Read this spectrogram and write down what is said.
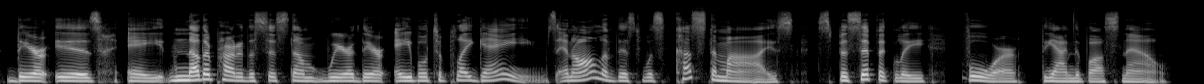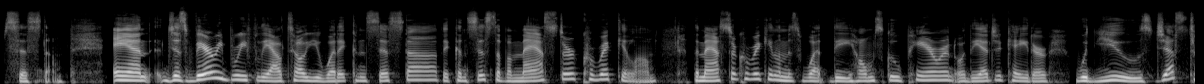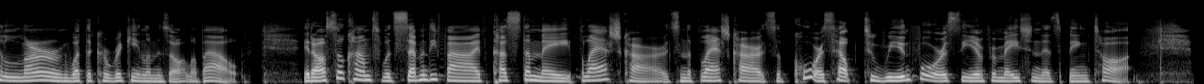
There is a, another part of the system where they're able to play games. And all of this was customized specifically for the I'm the Boss Now system. And just very briefly, I'll tell you what it consists of. It consists of a master curriculum. The master curriculum is what the homeschool parent or the educator would use just to learn what the curriculum is all about. It also comes with 75 custom made flashcards, and the flashcards, of course, help to reinforce the information that's being taught.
